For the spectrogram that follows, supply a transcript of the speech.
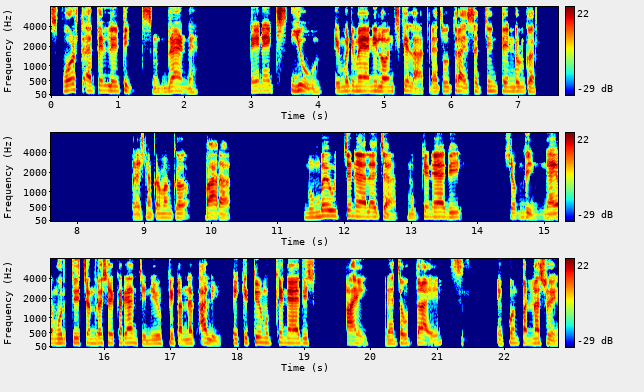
sports athletics brand ten X you टिमटिमे यांनी लॉन्च केला. तर याचं उत्तर आहे सचिन तेंडुलकर. प्रश्न क्रमांक 12 मुंबई उच्च न्यायालयाच्या मुख्य न्यायाधीशपदी न्यायमूर्ती चंद्रशेखर यांची नियुक्ती करण्यात आली. हे किती मुख्य न्यायाधीश आहे? तर याचं उत्तर आहे 49वे.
